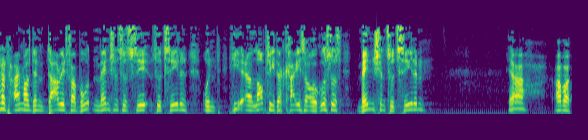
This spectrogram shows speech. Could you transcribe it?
hat einmal den David verboten, Menschen zu, zählen und hier erlaubt sich der Kaiser Augustus, Menschen zu zählen. Ja, aber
